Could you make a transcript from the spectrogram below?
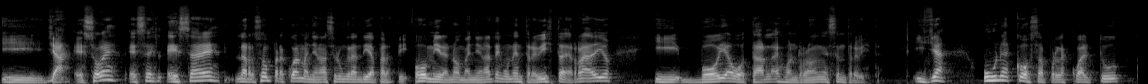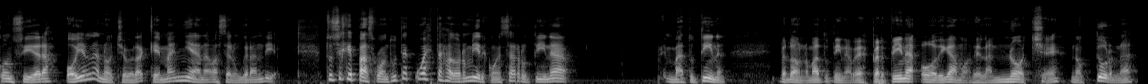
Y ya, eso es. Esa, es. la razón para la cual mañana va a ser un gran día para ti. Oh, mira, no, mañana tengo una entrevista de radio y voy a votarla de Juan Ron en esa entrevista. Y ya, una cosa por la cual tú consideras hoy en la noche, ¿verdad? Que mañana va a ser un gran día. Entonces, ¿qué pasa? Cuando tú te acuestas a dormir con esa rutina matutina, perdón, no matutina, vespertina o digamos de la noche nocturna,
